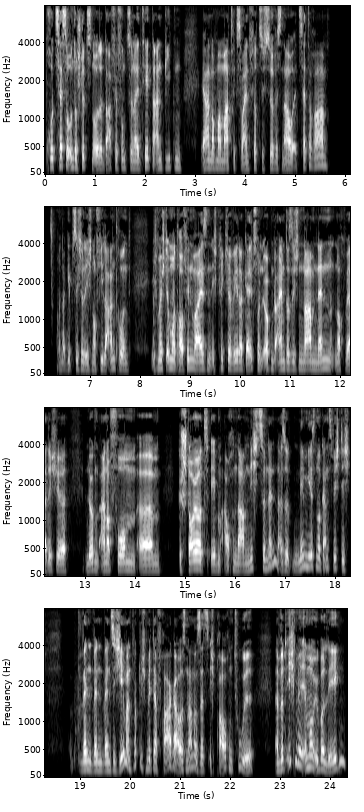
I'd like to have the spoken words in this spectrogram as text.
Prozesse unterstützen oder dafür Funktionalitäten anbieten. Ja, nochmal Matrix 42, ServiceNow etc. Und da gibt es sicherlich noch viele andere. Und ich möchte immer darauf hinweisen, ich kriege hier weder Geld von irgendeinem, dass ich einen Namen nenne, noch werde ich hier in irgendeiner Form ähm, gesteuert, eben auch einen Namen nicht zu nennen. Also mir ist nur ganz wichtig, wenn, wenn, wenn sich jemand wirklich mit der Frage auseinandersetzt, ich brauche ein Tool, dann würde ich mir immer überlegen,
